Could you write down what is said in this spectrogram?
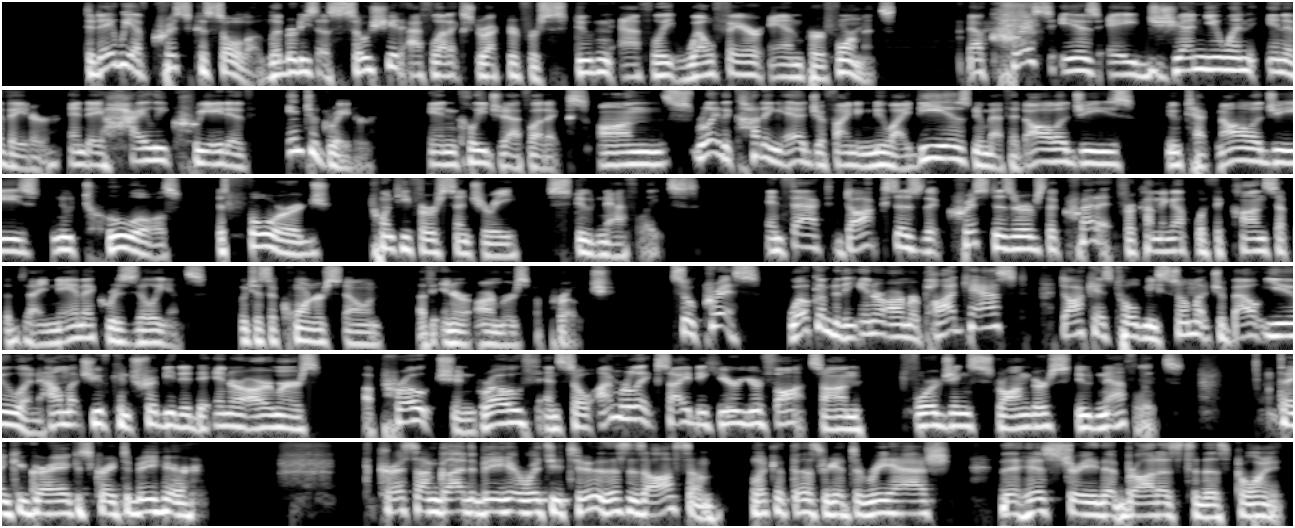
Today, we have Chris Casola, Liberty's Associate Athletics Director for Student Athlete Welfare and Performance. Now, Chris is a genuine innovator and a highly creative integrator in collegiate athletics on really the cutting edge of finding new ideas, new methodologies, new technologies, new tools to forge 21st century student athletes. In fact, Doc says that Chris deserves the credit for coming up with the concept of dynamic resilience, which is a cornerstone of Inner Armor's approach. So, Chris, welcome to the Inner Armor podcast. Doc has told me so much about you and how much you've contributed to Inner Armor's approach and growth. And so I'm really excited to hear your thoughts on forging stronger student athletes. Thank you, Greg. It's great to be here. Chris, I'm glad to be here with you too. This is awesome. Look at this. We get to rehash the history that brought us to this point.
